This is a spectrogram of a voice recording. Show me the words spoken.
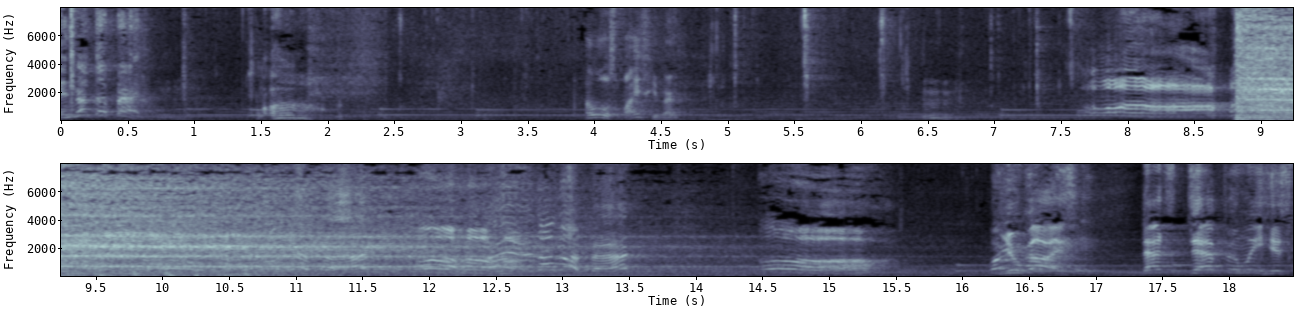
It's not that bad. Oh. A little spicy, right? Oh. It's not that bad. Oh. Why You guys, laughing? that's definitely his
